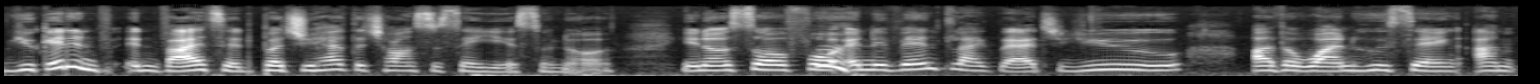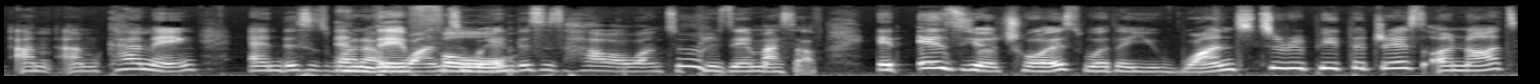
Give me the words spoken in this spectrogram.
you get in, invited, but you have the chance to say yes or no. You know, so for hmm. an event like that, you are the one who's saying, "I'm, I'm, I'm coming, and this is what And I want to, and this is how I want to hmm. present myself." It is your choice whether you want to repeat the dress or not.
